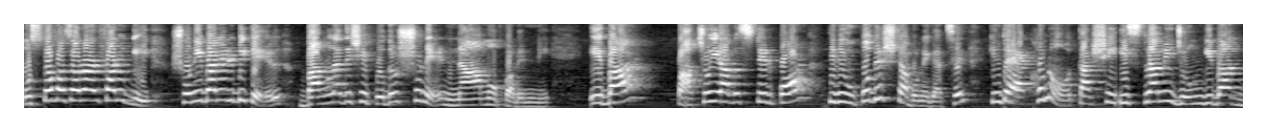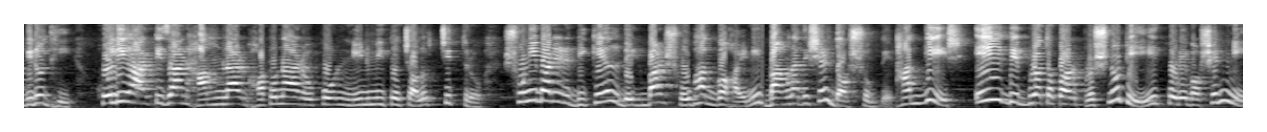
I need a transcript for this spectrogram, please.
মোস্তফা সরোয়ার ফারুকি শনিবারের বিকেল বাংলাদেশে প্রদর্শনের নামও করেননি। এবার পাঁচই আগস্টের পর তিনি উপদেষ্টা বনে গেছেন, কিন্তু এখনও তার সেই ইসলামী জঙ্গিবাদ বিরোধী হোলি আর্টিজান হামলার ঘটনার ওপর নির্মিত চলচ্চিত্র শনিবারের বিকেল দেখবার সৌভাগ্য হয়নি বাংলাদেশের দর্শকদের। ভাগ্যিস, এই বিব্রতকর প্রশ্নটি করে বসেননি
